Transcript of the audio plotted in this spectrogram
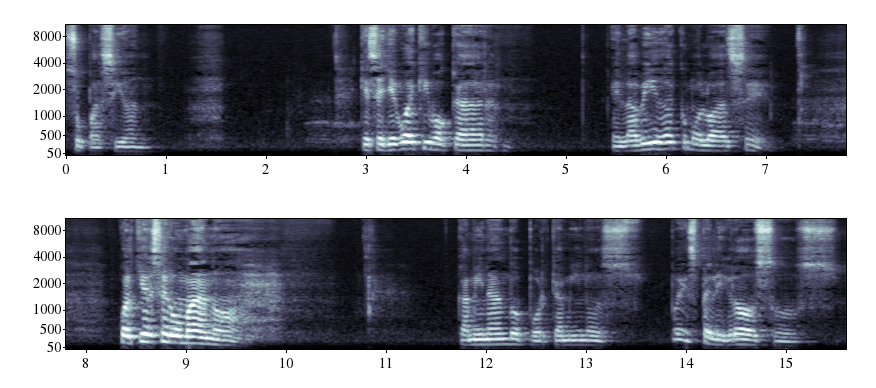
su pasión, que se llegó a equivocar en la vida como lo hace cualquier ser humano caminando por caminos pues peligrosos,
